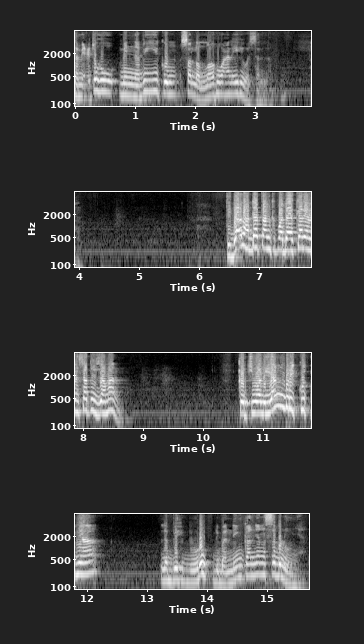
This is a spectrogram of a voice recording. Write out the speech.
سمعته من نبيكم صلى الله عليه وسلم Tidaklah datang kepada kalian satu zaman kecuali yang berikutnya lebih buruk dibandingkan yang sebelumnya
